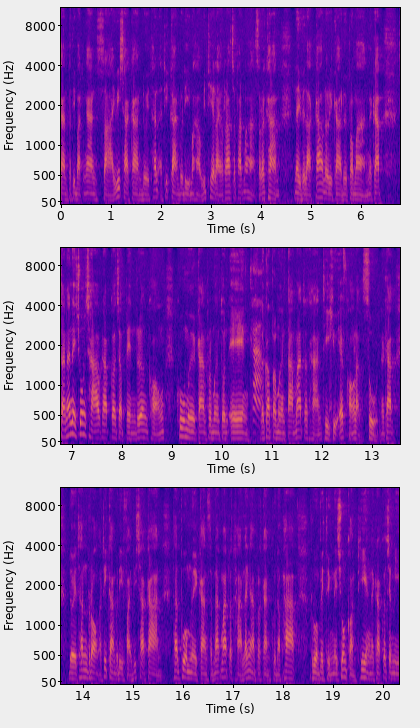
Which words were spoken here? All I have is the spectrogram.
การปฏิบัติงานสายวิชาการโดยท่านอธิการบดีมหาวิทยาลัยราชภัฏมหาสารคาม ในเวลา 9 นาฬิกาโดยประมาณนะครับ จากนั้นในช่วงเช้าครับก็จะเป็นเรื่องของคู่มือการประเมินตนเองค่ะแล้วก็ประเมินตามมาตรฐาน TQF ของหลักสูตรนะครับ โดยท่านรองอธิการบดีฝ่ายวิชาการ ท่านผู้อำนวยการสำนักมาตรฐานและงานประกันคุณภาพ รวมไปถึงในช่วงก่อนเที่ยงนะครับก็จะมี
